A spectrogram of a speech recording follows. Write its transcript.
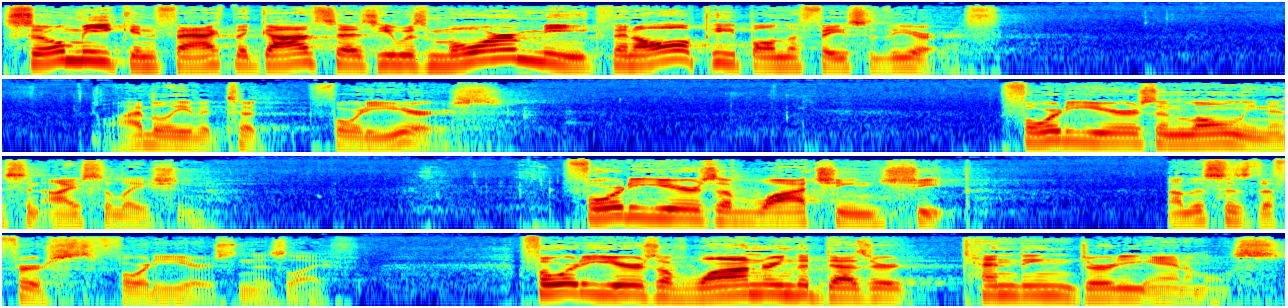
So meek, in fact, that God says he was more meek than all people on the face of the earth. Well, I believe it took 40 years. 40 years in loneliness and isolation. 40 years of watching sheep. Now, this is the first 40 years in his life. 40 years of wandering the desert, tending dirty animals.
